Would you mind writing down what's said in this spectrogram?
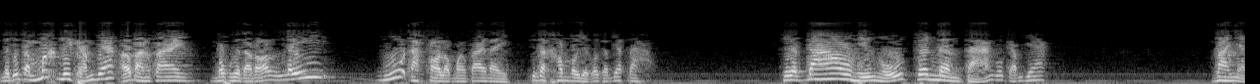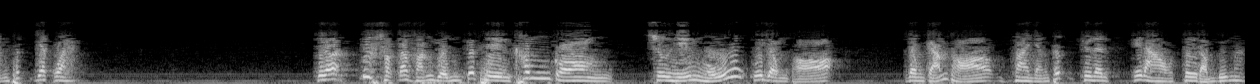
mà chúng ta mất đi cảm giác ở bàn tay, một người nào đó lấy búa đặt vào lòng bàn tay này, chúng ta không bao giờ có cảm giác đau. Cho nên đau hiện hữu trên nền tảng của cảm giác và nhận thức giác quan. Cho đó, đức phật đã vận dụng cái thiền không còn sự hiện hữu của dòng thọ, dòng cảm thọ và nhận thức, cho nên cái đau tự động biến mất.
